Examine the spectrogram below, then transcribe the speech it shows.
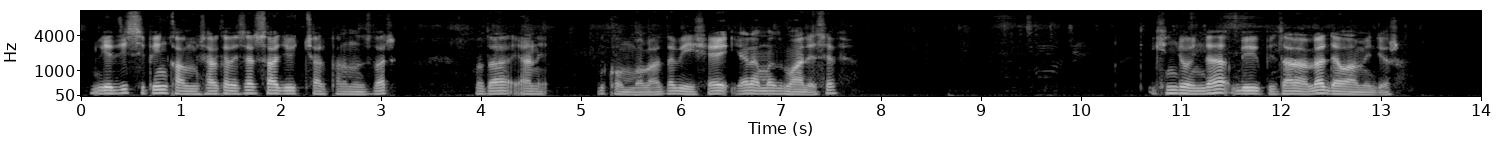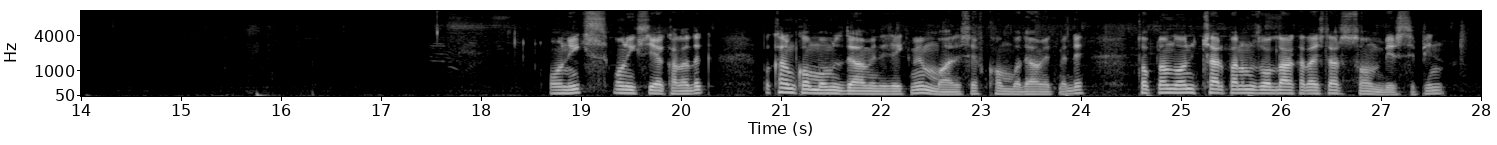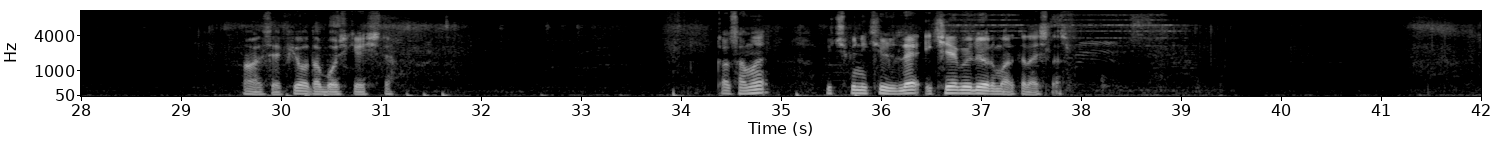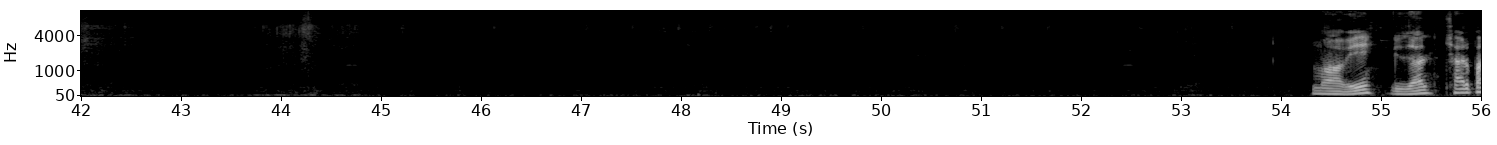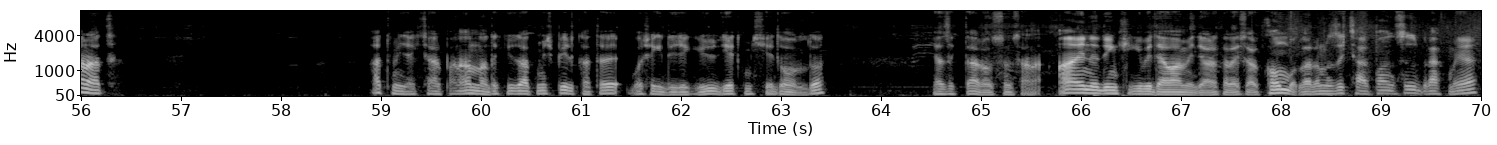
Yedi spin kalmış arkadaşlar. Sadece 3 çarpanımız var. O da yani bu kombolarda bir işe yaramaz maalesef. İkinci oyunda büyük bir zararla devam ediyor. Onyx, Onyx'i yakaladık. Bakalım kombomuz devam edecek mi? Maalesef combo devam etmedi. Toplamda 13 çarpanımız oldu arkadaşlar. Son bir spin. Maalesef ki o da boş geçti. Kasamı 3200 ile 2'ye bölüyorum arkadaşlar. Mavi güzel çarpan at. Atmayacak çarpan anladık. 161 katı boşa gidecek. 177 oldu. Yazıklar olsun sana. Aynı dünkü gibi devam ediyor arkadaşlar. Kombolarımızı çarpansız bırakmaya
